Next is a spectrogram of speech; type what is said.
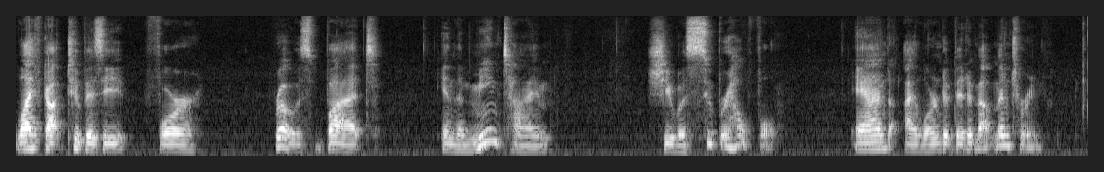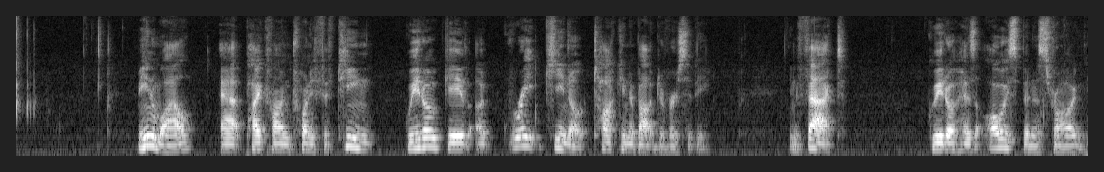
life got too busy for Rose, but in the meantime, she was super helpful and I learned a bit about mentoring. Meanwhile, at PyCon 2015, Guido gave a great keynote talking about diversity. In fact, Guido has always been a strong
